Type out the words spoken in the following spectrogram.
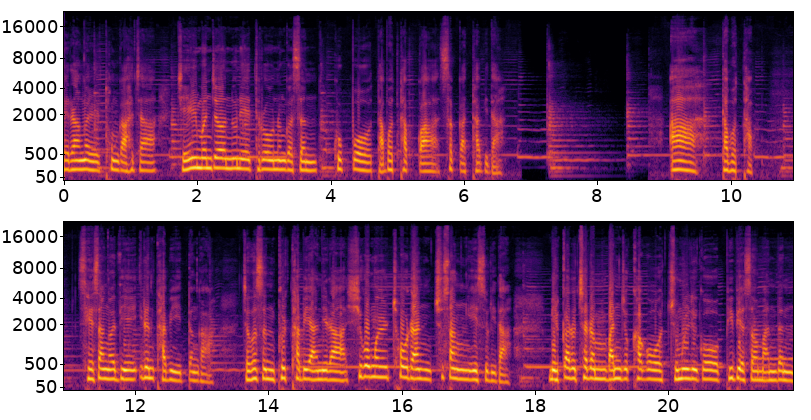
회랑을 통과하자 제일 먼저 눈에 들어오는 것은 국보 다보탑과 석가탑이다. 아, 다보탑. 세상 어디에 이런 탑이 있던가. 저것은 불탑이 아니라 시공을 초월한 추상 예술이다. 밀가루처럼 반죽하고 주물리고 비벼서 만든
